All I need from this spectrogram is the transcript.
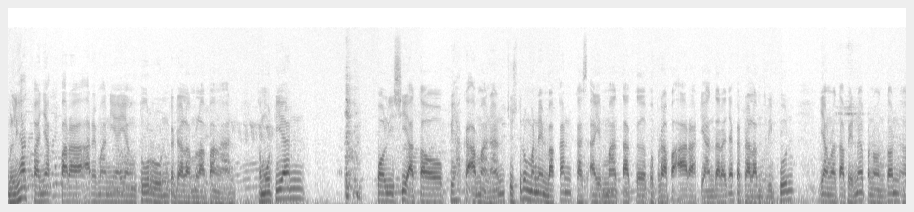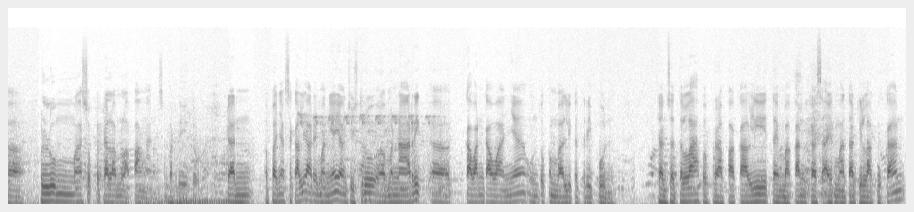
melihat banyak para Aremania yang turun ke dalam lapangan, kemudian polisi atau pihak keamanan justru menembakkan gas air mata ke beberapa arah, di antaranya ke dalam tribun yang notabene penonton uh, belum masuk ke dalam lapangan seperti itu. Dan banyak sekali Aremania yang justru uh, menarik uh, kawan-kawannya untuk kembali ke tribun. Dan setelah beberapa kali tembakan gas air mata dilakukan,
